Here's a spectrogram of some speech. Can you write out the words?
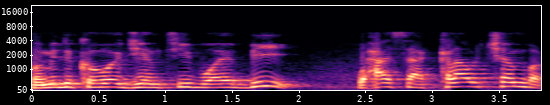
Waa midda koowaad g m tube waaye b. Waxaa saa cloud chamber.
